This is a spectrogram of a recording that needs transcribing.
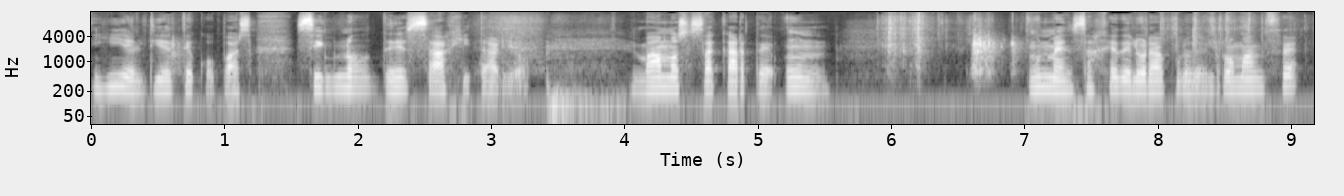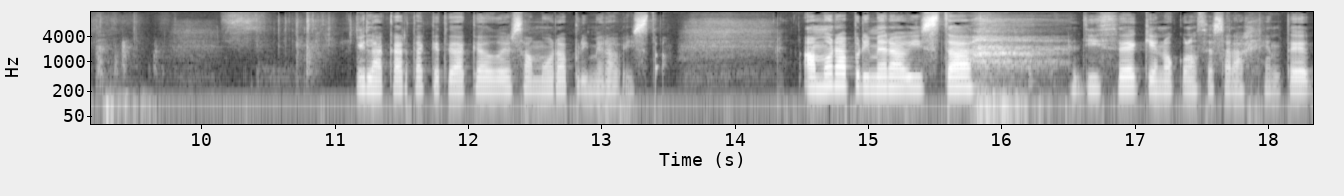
y el 10 de copas, signo de Sagitario. Vamos a sacarte un, un mensaje del oráculo del romance y la carta que te ha quedado es amor a primera vista. Amor a primera vista dice que no conoces a la gente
